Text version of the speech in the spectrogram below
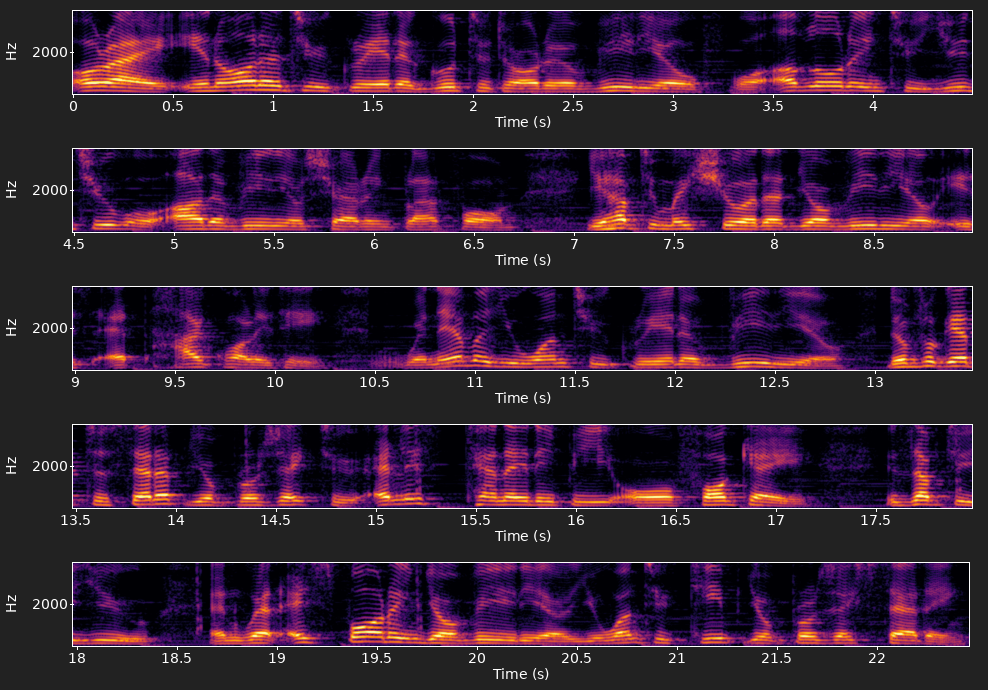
Alright, in order to create a good tutorial video for uploading to YouTube or other video sharing platform, you have to make sure that your video is at high quality. Whenever you want to create a video, don't forget to set up your project to at least 1080p or 4K it's up to you. And when exporting your video, you want to keep your project setting.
